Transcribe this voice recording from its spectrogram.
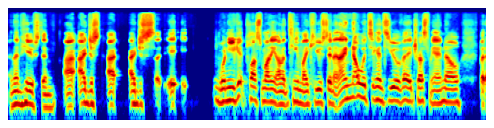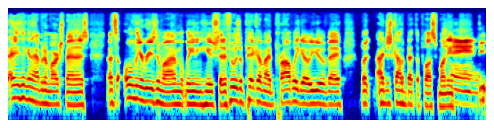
And then Houston, I, I just, I, I just, it, it- when you get plus money on a team like Houston, and I know it's against U of A, trust me, I know, but anything can happen in March Madness. That's the only reason why I'm leaning Houston. If it was a pick 'em, I'd probably go U of A, but I just got to bet the plus money. Shane,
